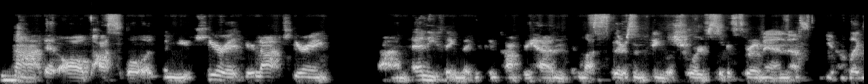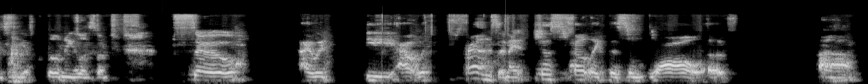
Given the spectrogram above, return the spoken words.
not at all possible. And when you hear it, you're not hearing um, anything that you can comprehend unless there's an English word sort of thrown in as you know legacy of colonialism. So I would be out with friends, and I just felt like this wall of um,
